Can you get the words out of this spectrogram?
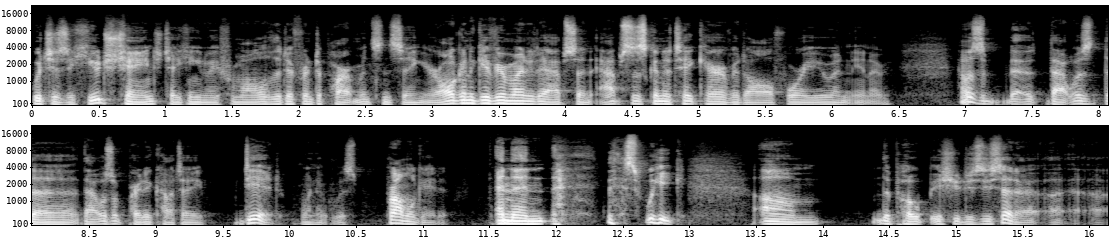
which is a huge change, taking away from all of the different departments and saying you're all going to give your money to APSA, and APSA is going to take care of it all for you. And you know, that was that was the that was what Praedicate did when it was promulgated. And then this week, um, the Pope issued, as you said, a,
